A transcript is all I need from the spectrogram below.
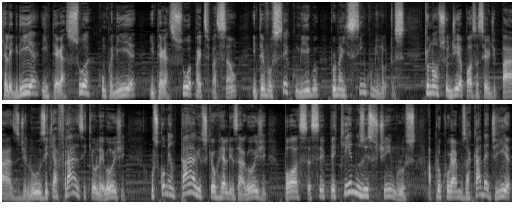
Que alegria em ter a sua companhia, em ter a sua participação, em ter você comigo por mais cinco minutos. Que o nosso dia possa ser de paz, de luz e que a frase que eu ler hoje, os comentários que eu realizar hoje, possa ser pequenos estímulos a procurarmos a cada dia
